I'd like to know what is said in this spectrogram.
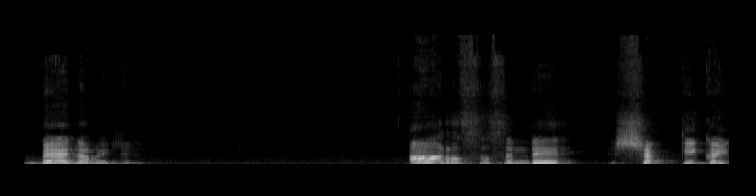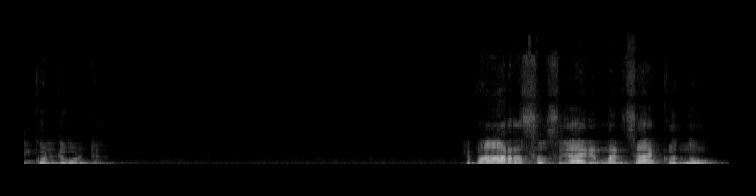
ബാനറിൽ ആർ എസ് എസിന്റെ ശക്തി കൈക്കൊണ്ടുകൊണ്ട് ഇപ്പൊ ആർ എസ് എസ്സുകാരും മനസ്സിലാക്കുന്നു.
